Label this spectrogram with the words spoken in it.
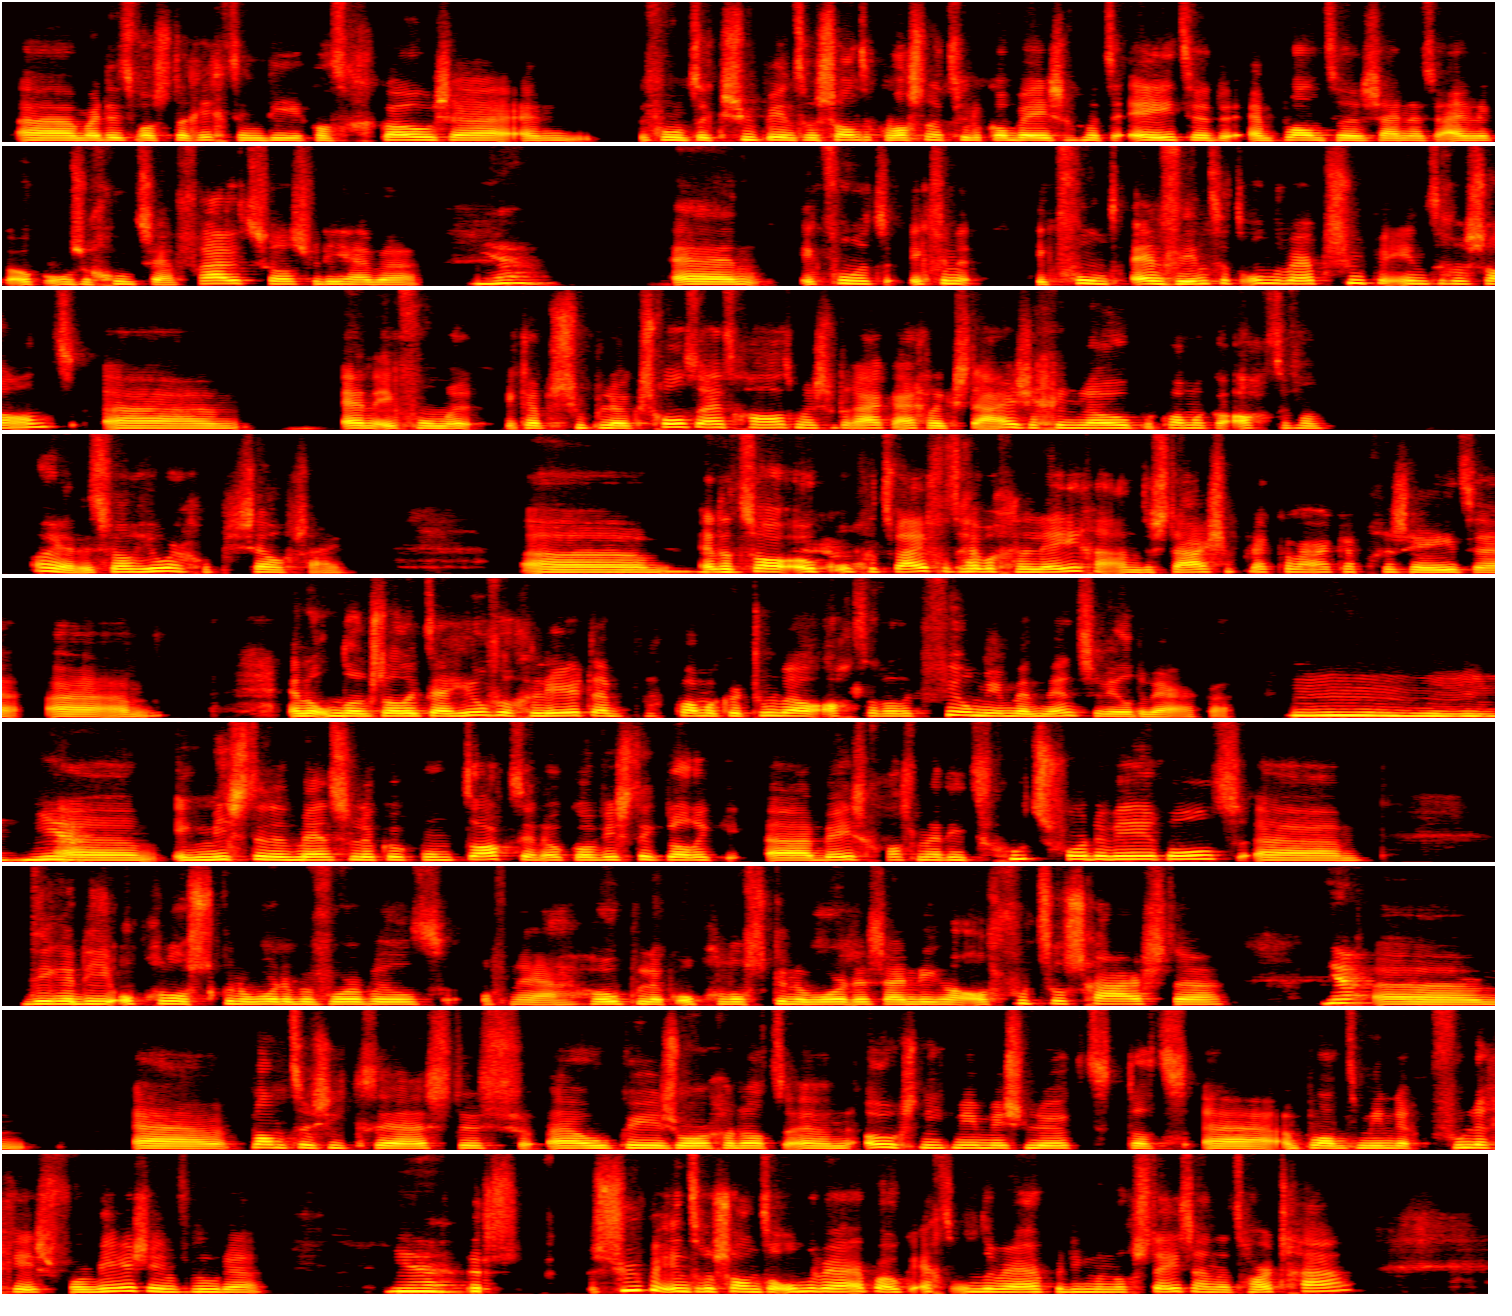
Eh, maar dit was de richting die ik had gekozen en vond ik super interessant. Ik was natuurlijk al bezig met te eten en planten zijn uiteindelijk ook onze groenten en fruit zoals we die hebben. ja, En ik vond, het, ik, vind ik vond en vind het onderwerp super interessant. Ehm, en ik, vond me, ik heb een superleuke schooltijd gehad, maar zodra ik eigenlijk stage ging lopen, kwam ik erachter van, oh ja, dit is wel heel erg op jezelf zijn. Ehm, en dat zal ook ongetwijfeld hebben gelegen aan de stageplekken waar ik heb gezeten. Ehm, en ondanks dat ik daar heel veel geleerd heb, kwam ik er toen wel achter dat ik veel meer met mensen wilde werken. Mm, Ehm, ik miste het menselijke contact. En ook al wist ik dat ik eh, bezig was met iets goeds voor de wereld. ehm, dingen die opgelost kunnen worden, bijvoorbeeld. Of nou ja, hopelijk opgelost kunnen worden, zijn dingen als voedselschaarste. ehm, eh, plantenziektes. Dus eh, hoe kun je zorgen dat een oogst niet meer mislukt. Dat een plant minder gevoelig is voor weersinvloeden ja, super interessante onderwerpen. Ook echt onderwerpen die me nog steeds aan het hart gaan.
